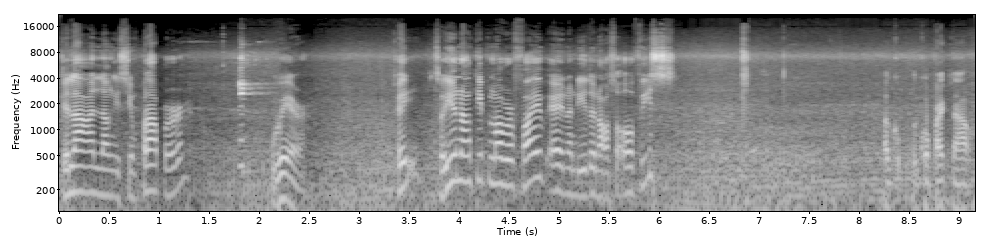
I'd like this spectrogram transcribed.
Kailangan lang is yung proper wear. Okay? So yun ang tip number 5 and nandito na ako sa office. Mag magpa-park na ako.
